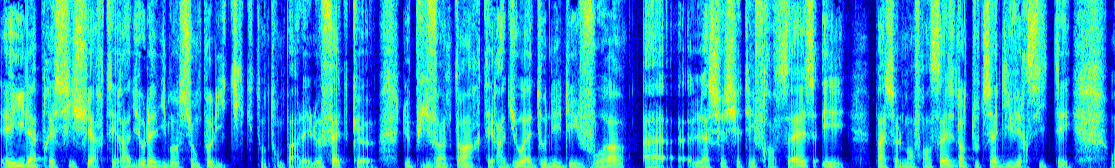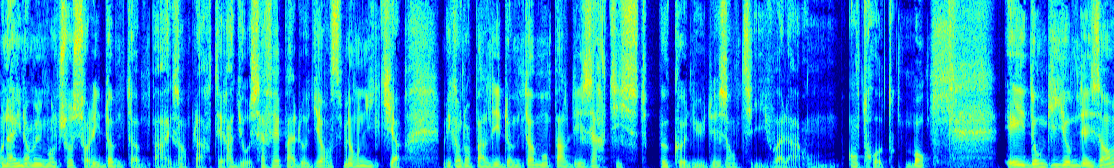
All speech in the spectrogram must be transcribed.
Et il apprécie chez Arte Radio la dimension politique dont on parlait. Le fait que depuis 20 ans, Arte Radio a donné des voix à la société française, et pas seulement française, dans toute sa diversité. On a énormément de choses sur les dom-tom, par exemple, à Arte Radio. Ça fait pas d'audience, mais on y tient. Mais quand on parle des dom-tom, on parle des artistes peu connus des Antilles, voilà, entre autres. Bon. Et donc Guillaume Desanges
